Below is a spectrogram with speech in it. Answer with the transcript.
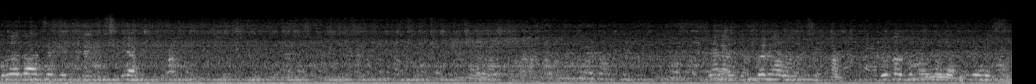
Burada daha çok etkilenirsin. Gel. Gel amca. Böyle alalım. Bak, Burada dumanla etkilenirsin.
